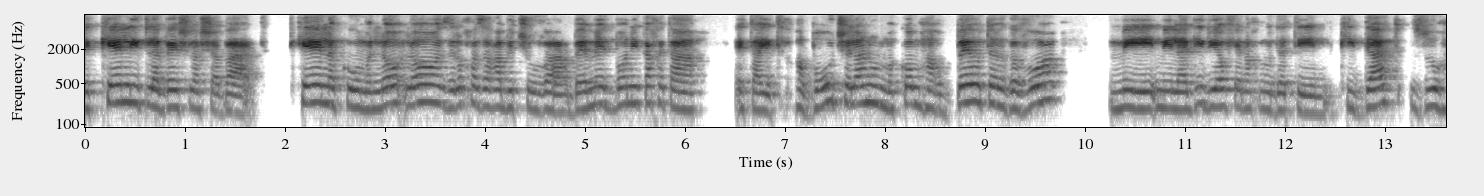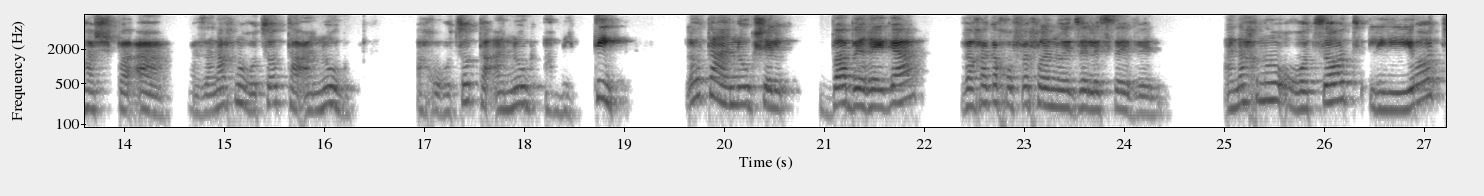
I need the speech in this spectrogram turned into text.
וכן להתלבש לשבת, כן לקום, לא, לא, זה לא חזרה בתשובה, באמת בואו ניקח את, ה, את ההתחברות שלנו במקום הרבה יותר גבוה מ- מלהגיד יופי אנחנו דתיים, כי דת זו השפעה, אז אנחנו רוצות תענוג, אנחנו רוצות תענוג אמיתי, לא תענוג של בא ברגע ואחר כך הופך לנו את זה לסבל. אנחנו רוצות להיות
